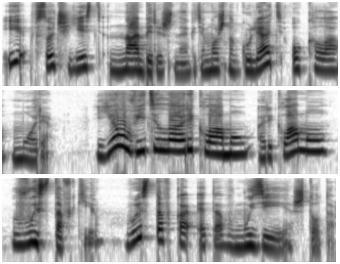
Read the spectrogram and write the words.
и в Сочи есть набережная, где можно гулять около моря. Я увидела рекламу, рекламу выставки. Выставка – это в музее что-то.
